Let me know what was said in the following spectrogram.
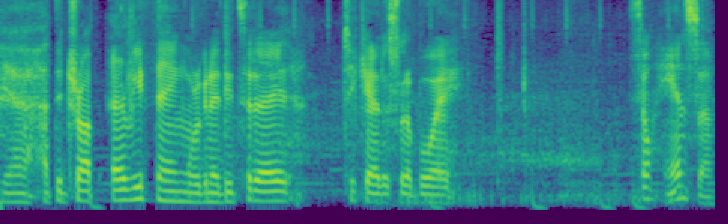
yeah, had to drop everything we're gonna do today. Take care of this little boy. So handsome.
